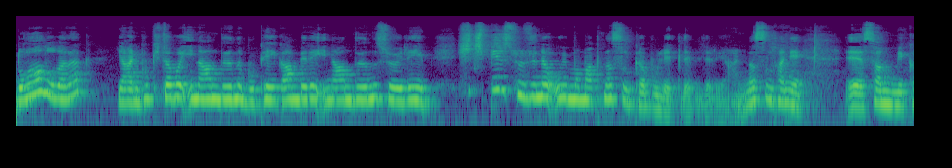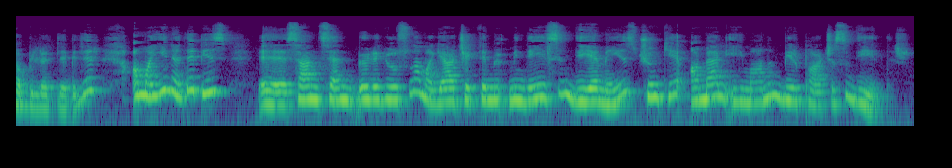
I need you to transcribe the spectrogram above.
doğal olarak yani bu kitaba inandığını, bu peygambere inandığını söyleyip hiçbir sözüne uymamak nasıl kabul edilebilir yani? Nasıl hani e, samimi kabul edilebilir? Ama yine de biz e, sen sen böyle diyorsun ama gerçekte mümin değilsin diyemeyiz. Çünkü amel imanın bir parçası değildir.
